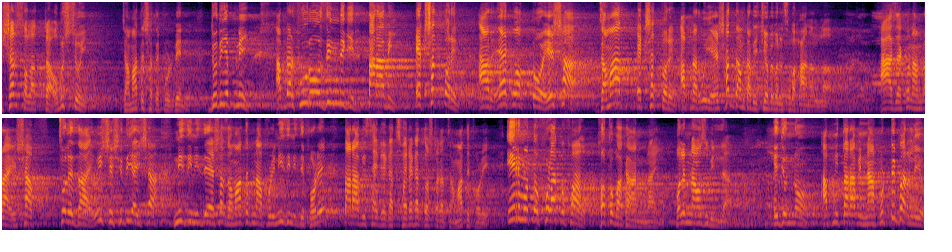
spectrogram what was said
এশার সলাদটা অবশ্যই জামাতের সাথে পড়বেন। যদি আপনি আপনার পুরো জিন্দিগির তারাবি একসাথ করেন, আর এক অক্ত এশা জামাত একসাথ করেন, আপনার ওই এশার দামটা বেশি হবে বলেন সুবাহান আল্লাহ আজ এখন আমরা এসব চলে যায়। ওই শেষে দিয়ে আইসা নিজে নিজে এসা জামাতে না পড়ে, নিজে নিজে পড়ে তারা বি সাইড রেখা ছয় রেখা দশ টাকা জামাতে পড়ে। এর মতো ফোড়া কফাল হতবাগা আর নাই। বলেন নাওজুবিল্লা এই জন্য আপনি তারাবি না পড়তে পারলেও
